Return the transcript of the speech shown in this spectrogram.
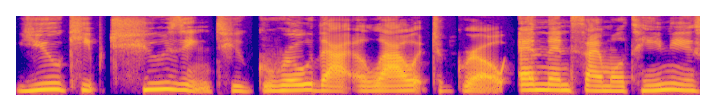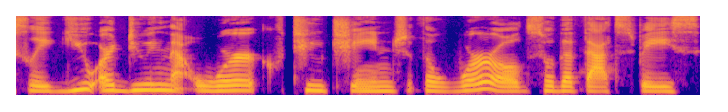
you keep choosing to grow that, allow it to grow. And then simultaneously, you are doing that work to change the world so that that space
